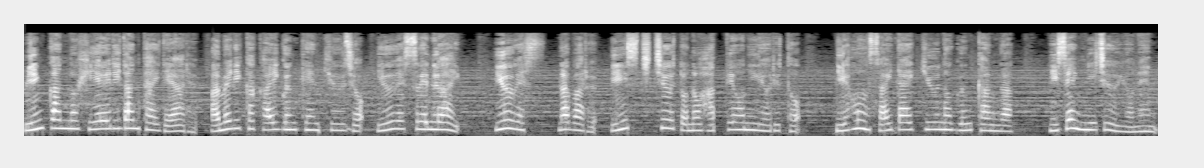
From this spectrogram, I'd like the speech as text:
民間の非営利団体であるアメリカ海軍研究所 USNI、US ナバル・インスチチュートの発表によると、日本最大級の軍艦が2024年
